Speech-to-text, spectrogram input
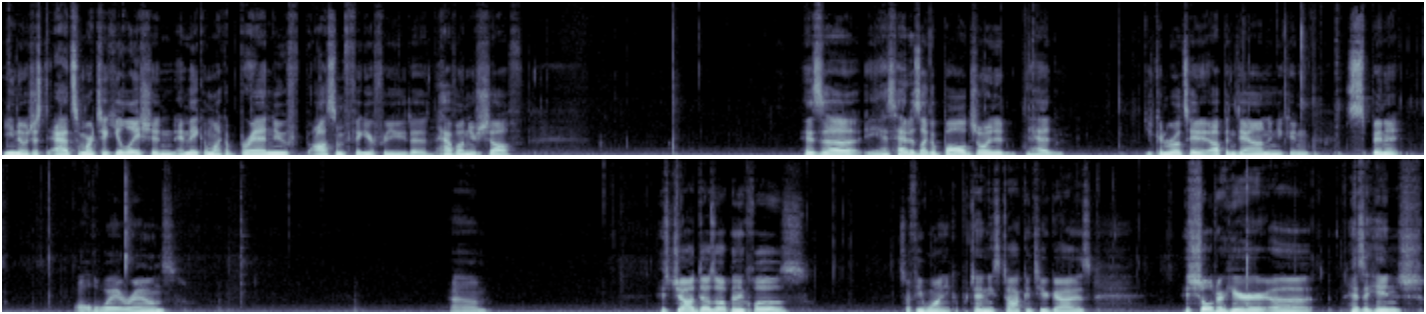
you know, just add some articulation and make them like a brand new, awesome figure for you to have on your shelf. His, uh, his head is like a ball jointed head. You can rotate it up and down and you can spin it all the way around. Um, his jaw does open and close. So if you want, you can pretend he's talking to your guys. His shoulder here uh, has a hinge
